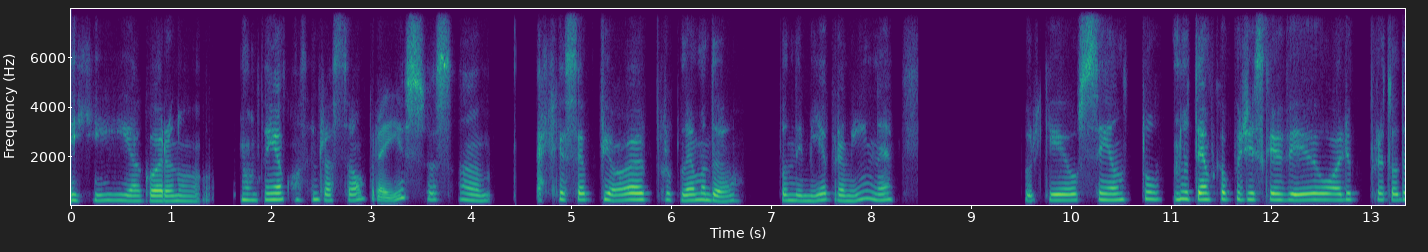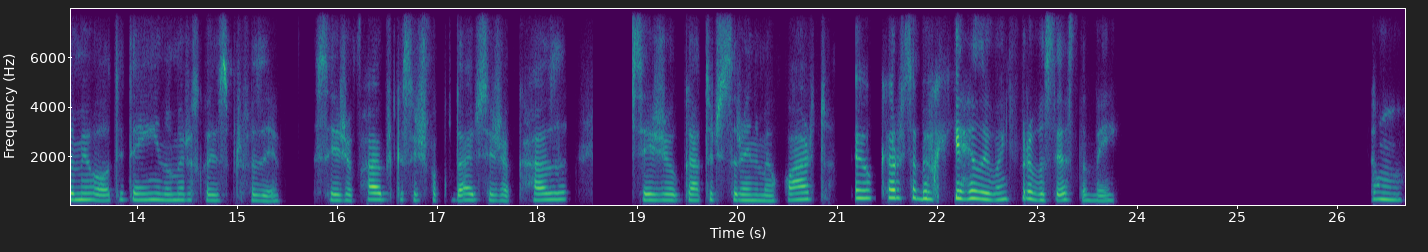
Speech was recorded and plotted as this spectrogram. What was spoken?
e que agora não não tenho a concentração pra isso, essa acho que esse é o pior problema da pandemia pra mim, né. Porque eu sento no tempo que eu podia escrever, eu olho pra toda a minha volta e tem inúmeras coisas pra fazer. Seja fábrica, seja faculdade, seja casa, seja o gato destruindo meu quarto. Eu quero saber o que é relevante pra vocês também. Então,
